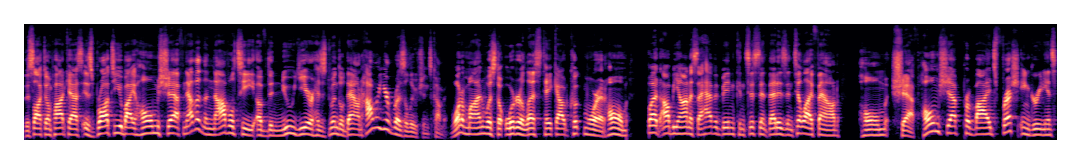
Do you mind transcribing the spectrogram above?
This Locked On podcast is brought to you by Home Chef. Now that the novelty of the new year has dwindled down, how are your resolutions coming? One of mine was to order less takeout, cook more at home, but I'll be honest, I haven't been consistent. That is until I found Home Chef. Home Chef provides fresh ingredients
